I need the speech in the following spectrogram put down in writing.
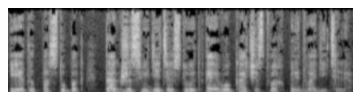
и этот поступок также свидетельствует о его качествах предводителя.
